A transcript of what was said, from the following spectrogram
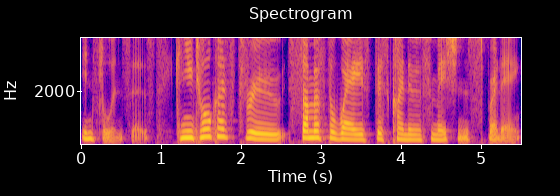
Influences. Can you talk us through some of the ways this kind of information is spreading?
